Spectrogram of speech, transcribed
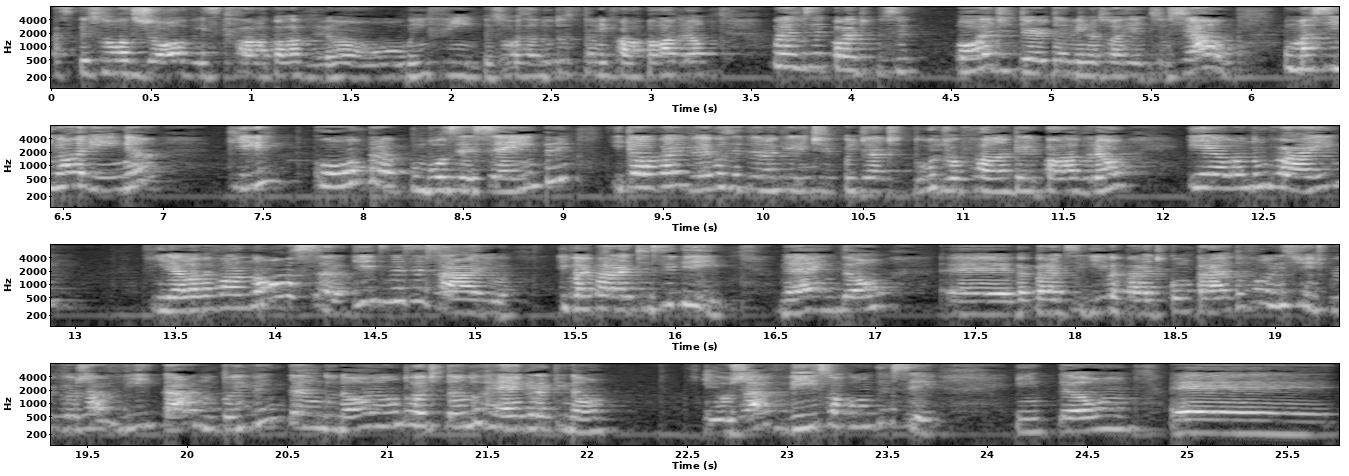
as pessoas jovens que falam palavrão, ou enfim, pessoas adultas que também falam palavrão. Mas você pode, você pode ter também na sua rede social uma senhorinha que compra com você sempre e ela vai ver você tendo aquele tipo de atitude ou falando aquele palavrão e ela não vai e ela vai falar, nossa, que desnecessário. E vai parar de te seguir, né? Então, é, vai parar de seguir, vai parar de comprar. Eu tô falando isso, gente, porque eu já vi, tá? Não tô inventando, não. Eu não tô editando regra aqui, não. Eu já vi isso acontecer. Então, é,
